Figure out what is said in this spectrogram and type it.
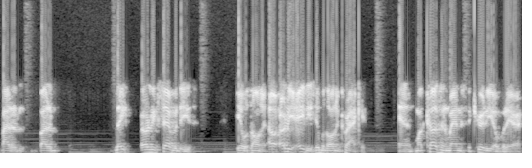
by the by the late early '70s, it was on oh, early '80s. It was on and cracking, and my cousin ran the security over there.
